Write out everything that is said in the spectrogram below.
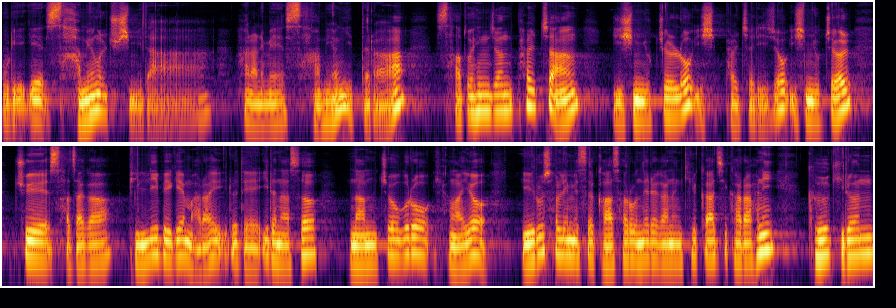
우리에게 사명을 주십니다. 하나님의 사명이 있더라. 사도행전 8장 26절로 28절이죠. 26절 주의 사자가 빌립에게 말하여 이르되 일어나서 남쪽으로 향하여 예루살렘에서 가사로 내려가는 길까지 가라 하니 그 길은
